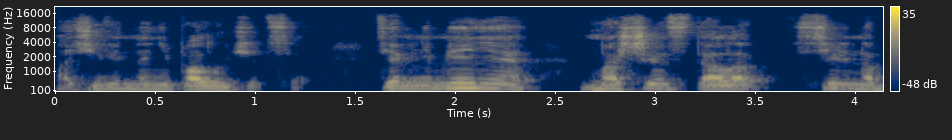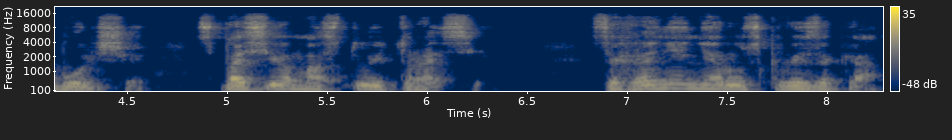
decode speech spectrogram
очевидно, не получится. Тем не менее, машин стало сильно больше, спасибо мосту и трассе. Сохранение русского языка.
